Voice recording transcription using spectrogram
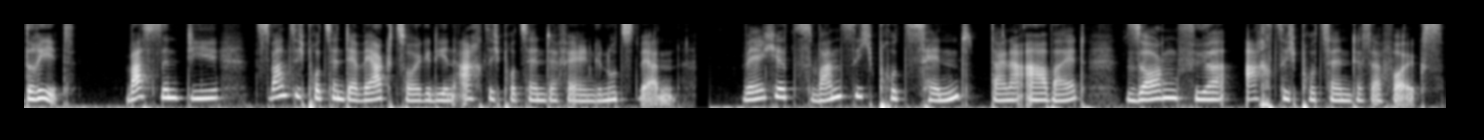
dreht? Was sind die 20 Prozent der Werkzeuge, die in 80 Prozent der Fällen genutzt werden? Welche 20 Prozent deiner Arbeit sorgen für 80 Prozent des Erfolgs.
